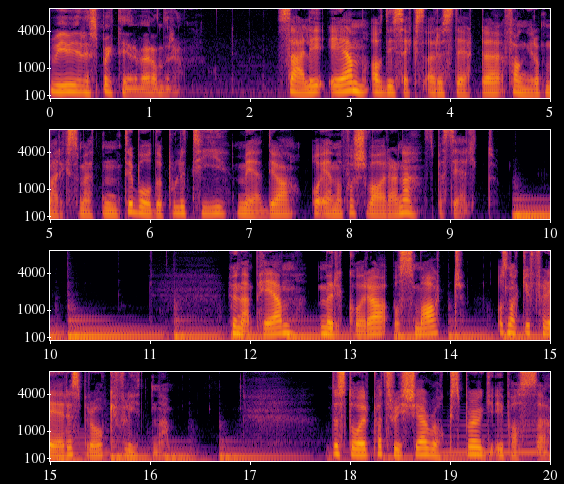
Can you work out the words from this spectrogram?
Vi respekterer hverandre. Særlig én av de seks arresterte fanger oppmerksomheten til både politi, media og en av forsvarerne spesielt. Hun er pen, mørkhåra og smart, og snakker flere språk flytende. Det står Patricia Roxburgh i passet,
